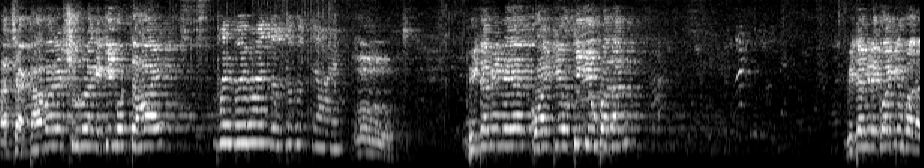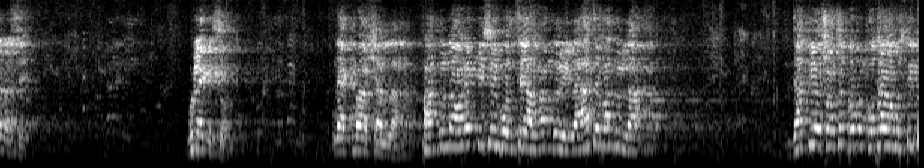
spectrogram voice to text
আচ্ছা খাবারের শুরুর আগে কি করতে হয়? করতে হয়। হুম। ভিটামিনে কয়টি ও কি কি উপাদান? ভিটামিনে কয়টি উপাদান আছে? ভুলে গেছো? দেখ মাশাআল্লাহ। ফাদুল্লাহ অনেক কিছুই বলছে আলহামদুলিল্লাহ। আচ্ছা ফাদুল্লাহ জাতীয় সংসদ ভবন কোথায় অবস্থিত?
